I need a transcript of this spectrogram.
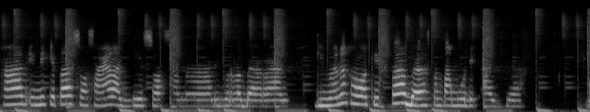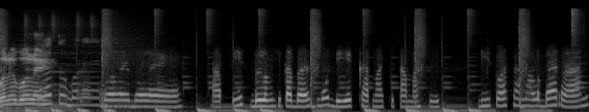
Kan ini kita suasananya lagi suasana libur lebaran. Gimana kalau kita bahas tentang mudik aja? Boleh boleh. Boleh tuh, boleh. Boleh, boleh. Tapi sebelum kita bahas mudik, karena kita masih di suasana lebaran,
